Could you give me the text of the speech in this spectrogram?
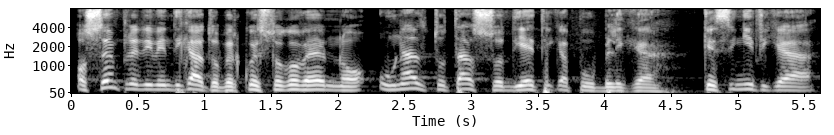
Ho sempre rivendicato per questo governo un alto tasso di etica pubblica, che significa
